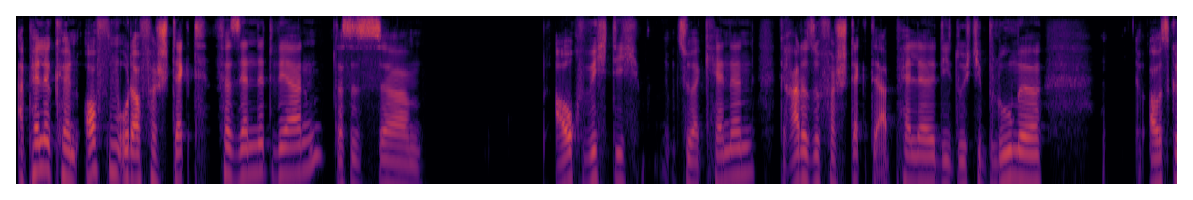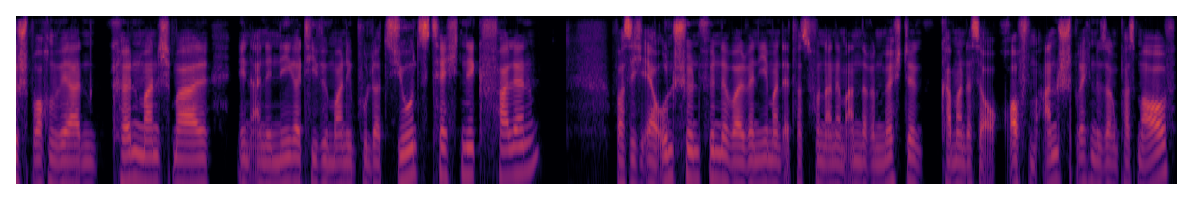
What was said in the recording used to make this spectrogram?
Appelle können offen oder auch versteckt versendet werden. Das ist ähm, auch wichtig zu erkennen. Gerade so versteckte Appelle, die durch die Blume ausgesprochen werden, können manchmal in eine negative Manipulationstechnik fallen was ich eher unschön finde, weil wenn jemand etwas von einem anderen möchte, kann man das ja auch offen ansprechen und sagen, pass mal auf,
